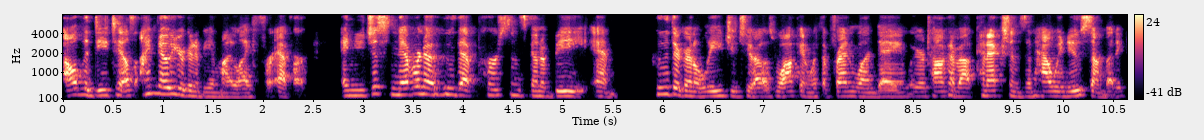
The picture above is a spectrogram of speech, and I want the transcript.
all the details, I know you're going to be in my life forever. And you just never know who that person's going to be. And who they're going to lead you to. I was walking with a friend one day and we were talking about connections and how we knew somebody.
